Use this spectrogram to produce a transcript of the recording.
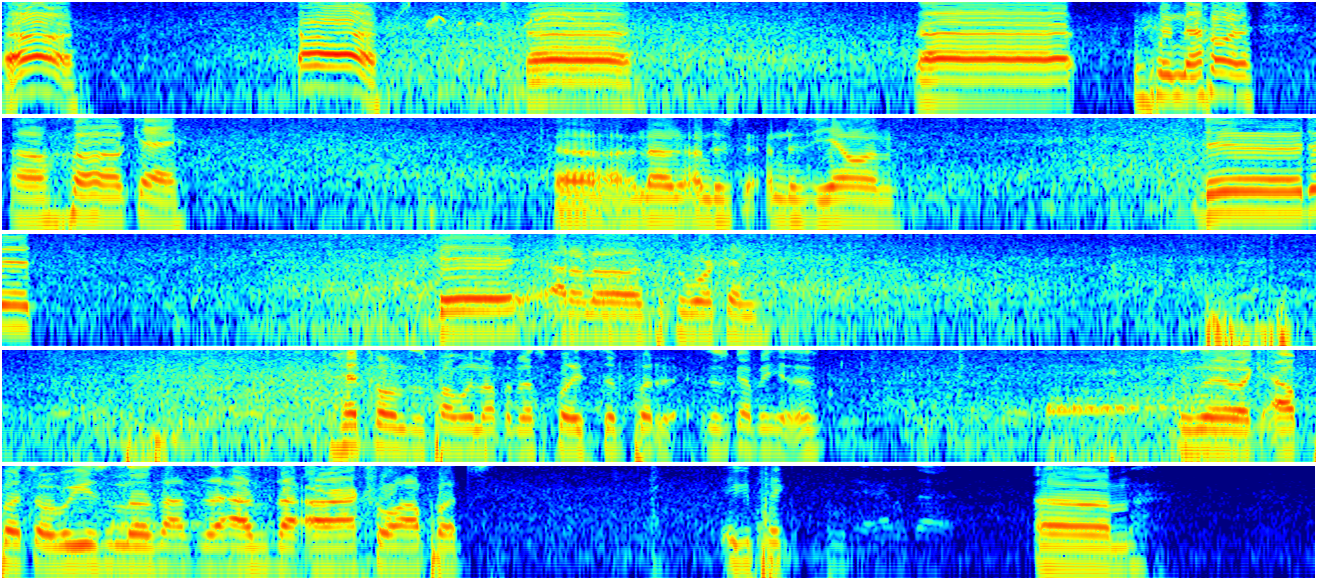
Ah. Ah. Uh. Uh. now. Oh. Okay. Uh. No. I'm just. I'm just yelling. Dude. Uh, I don't know if it's working. Headphones is probably not the best place to put it. There's gotta be. There's, isn't there like outputs, or we're using those as the, as the, our actual outputs? You can pick. Um.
